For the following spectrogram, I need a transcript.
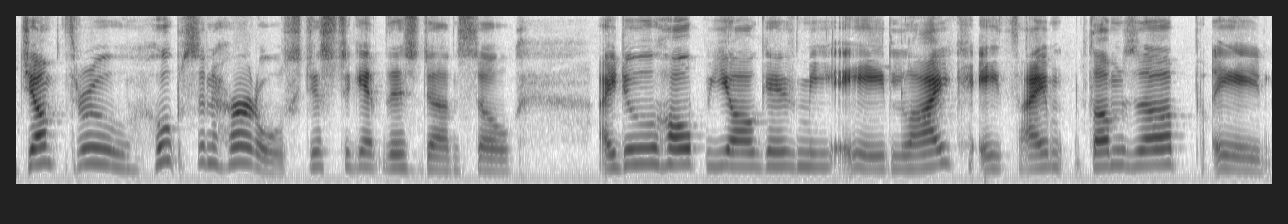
jump through hoops and hurdles just to get this done. So I do hope y'all give me a like, a th thumbs up, a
